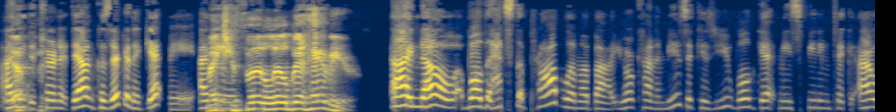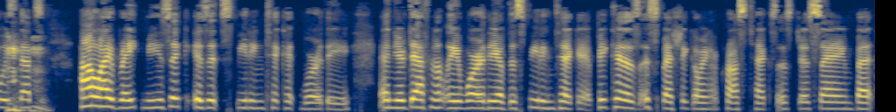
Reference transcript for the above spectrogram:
I need to turn it down because they're going to get me. I Makes mean, your foot a little bit heavier. I know. Well, that's the problem about your kind of music is you will get me speeding ticket. I always, that's mm-hmm. how I rate music. Is it speeding ticket worthy? And you're definitely worthy of the speeding ticket because especially going across Texas, just saying, but,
